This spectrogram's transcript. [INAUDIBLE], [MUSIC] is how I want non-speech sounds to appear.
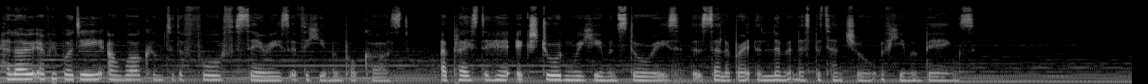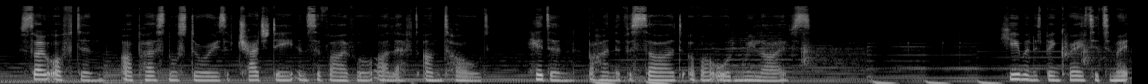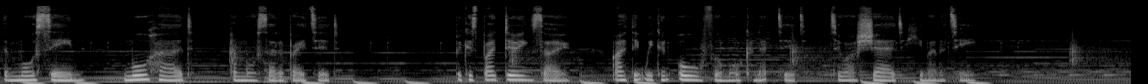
Hello, everybody, and welcome to the fourth series of the Human Podcast, a place to hear extraordinary human stories that celebrate the limitless potential of human beings. So often, our personal stories of tragedy and survival are left untold, hidden behind the facade of our ordinary lives. Human has been created to make them more seen, more heard, and more celebrated. Because by doing so, I think we can all feel more connected to our shared humanity.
